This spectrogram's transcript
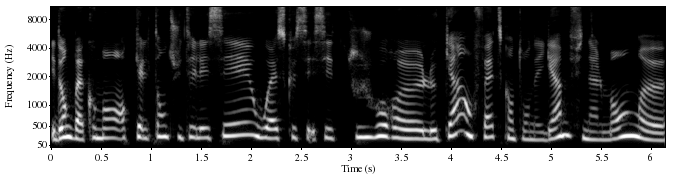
Et donc, bah, comment, quel temps tu t'es laissé ou est-ce que c'est toujours euh, le cas en fait quand on est gamme finalement euh,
